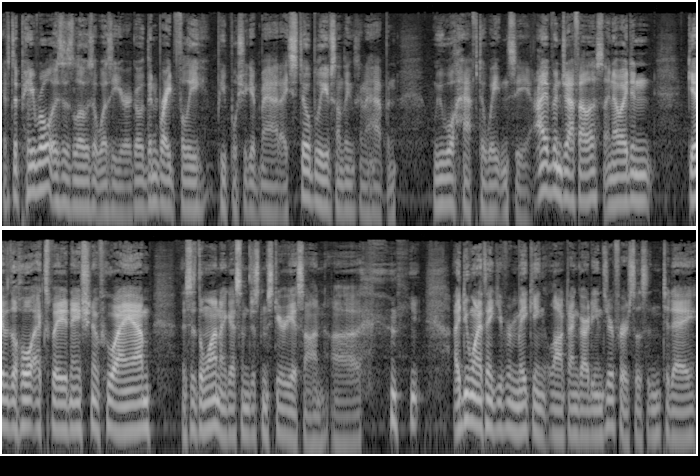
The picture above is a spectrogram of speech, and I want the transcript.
if the payroll is as low as it was a year ago, then rightfully people should get mad. I still believe something's going to happen. We will have to wait and see. I've been Jeff Ellis. I know I didn't give the whole explanation of who I am. This is the one. I guess I'm just mysterious on. Uh, I do want to thank you for making Locked On Guardians your first listen today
